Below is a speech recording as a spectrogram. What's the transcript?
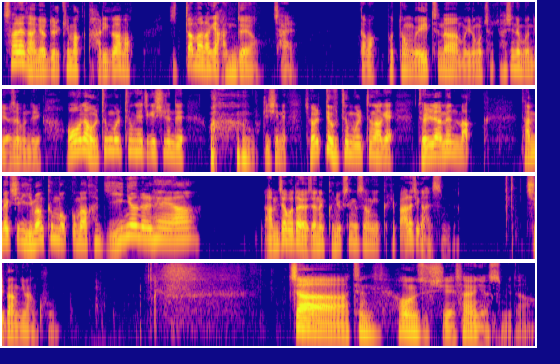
산에 다녀도 이렇게 막 다리가 막 이따만하게 안 돼요. 잘. 그러니까 막 보통 웨이트나 뭐 이런 거 하시는 분들 여자분들이 어 나 울퉁불퉁해지기 싫은데 웃기시네. 절대 울퉁불퉁하게 되려면 막 단백질 이만큼 먹고 막 한 2년을 해야 남자보다 여자는 근육 생성이 그렇게 빠르지가 않습니다. 지방이 많고. 자, 하여튼 허은수 씨의 사연이었습니다.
